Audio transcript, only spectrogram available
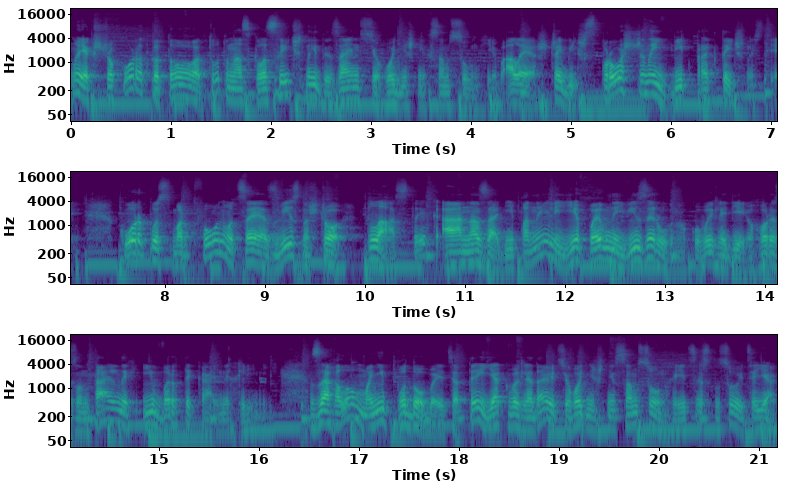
Ну, якщо коротко, то тут у нас класичний дизайн сьогоднішніх самсунгів, але ще більш спрощений бік практичності. Корпус смартфону це, звісно, що пластик, а на задній панелі є певний візерунок у вигляді горизонтальних і вертикальних ліній. Загалом мені подобається те, як виглядають сьогоднішні Samsung, і це стосується як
